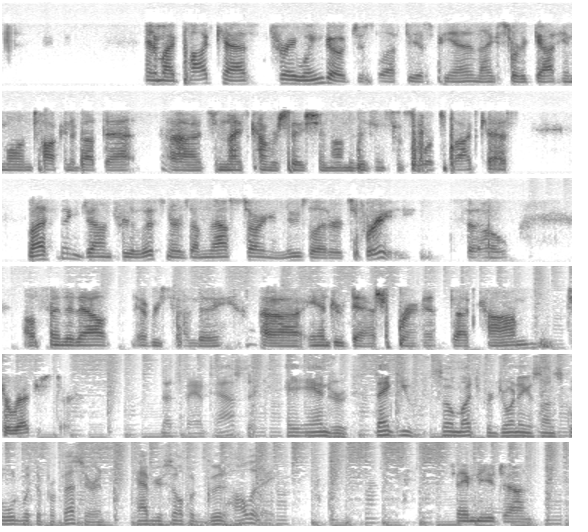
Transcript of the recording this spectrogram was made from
And in my podcast, Trey Wingo just left ESPN, and I sort of got him on talking about that. Uh, it's a nice conversation on the Business of Sports podcast. Last thing, John, for your listeners, I'm now starting a newsletter. It's free, so I'll send it out every Sunday. Uh, Andrew-Brandt.com to register. That's fantastic. Hey, Andrew, thank you so much for joining us on Schooled with the Professor, and have yourself a good holiday. Same to you, John.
